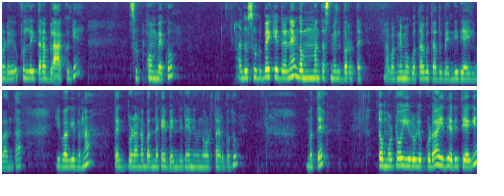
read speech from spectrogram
ನೋಡಿ ಫುಲ್ ಈ ಥರ ಬ್ಲ್ಯಾಕ್ಗೆ ಸುಟ್ಕೊಬೇಕು. ಅದು ಸುಡಬೇಕಿದ್ರೇ ಗಮ್ ಅಂತ ಸ್ಮೆಲ್ ಬರುತ್ತೆ. ಆವಾಗ ನಿಮಗೆ ಗೊತ್ತಾಗುತ್ತೆ ಅದು ಬೆಂದಿದೆಯಾ ಇಲ್ವಾ ಅಂತ. ಇವಾಗ ಇದನ್ನು ತೆಗೆದ್ಬಿಡೋಣ. ಬದನೆಕಾಯಿ ಬೆಂದಿದೆ, ನೀವು ನೋಡ್ತಾ ಇರ್ಬೋದು. ಮತ್ತು ಟೊಮೊಟೊ, ಈರುಳ್ಳಿ ಕೂಡ ಇದೇ ರೀತಿಯಾಗಿ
